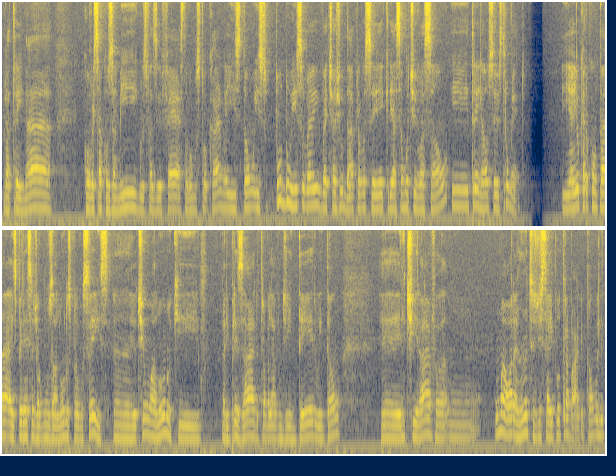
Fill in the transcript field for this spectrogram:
para treinar conversar com os amigos, fazer festa, vamos tocar, né? E isso, tudo isso vai, vai te ajudar para você criar essa motivação e treinar o seu instrumento. E aí eu quero contar a experiência de alguns alunos para vocês. Eu tinha um aluno que era empresário, trabalhava um dia inteiro, então é, ele tirava um, uma hora antes de sair para o trabalho. Então ele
